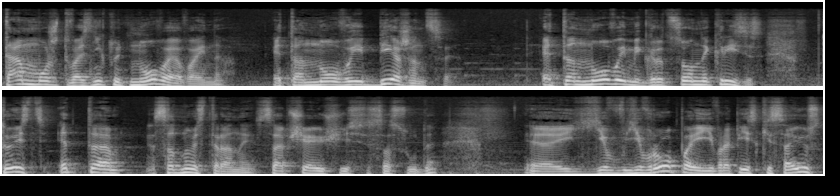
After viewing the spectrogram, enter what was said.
Там может возникнуть новая война. Это новые беженцы – это новый миграционный кризис. То есть это, с одной стороны, сообщающиеся сосуды, Европа и Европейский Союз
